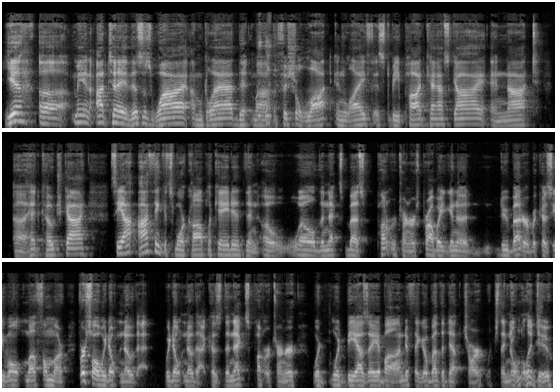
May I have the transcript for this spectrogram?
Yeah, uh, man, I tell you, this is why I'm glad that my official lot in life is to be podcast guy and not uh, head coach guy. See, I, I, think it's more complicated than oh, well, the next best punt returner is probably going to do better because he won't muff them. Or first of all, we don't know that. We don't know that because the next punt returner would would be Isaiah Bond if they go by the depth chart, which they normally do.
